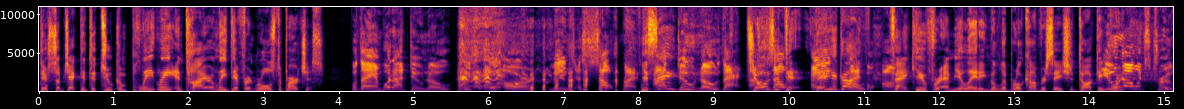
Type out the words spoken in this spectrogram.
they're subjected to two completely, entirely different rules to purchase. Well, Dan, what I do know is AR means assault rifle. You see? I do know that. Joe's assault t- there you go. Thank you for emulating the liberal conversation talking You point. You know it's true.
